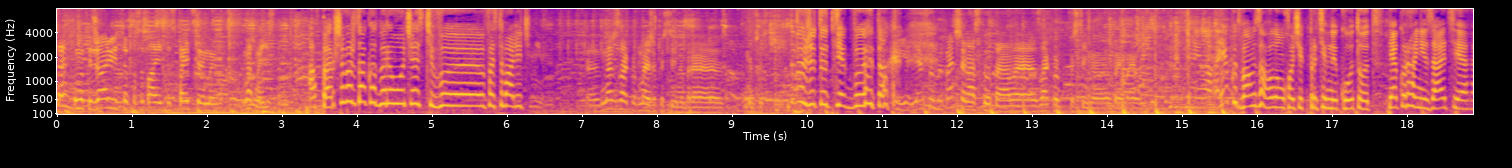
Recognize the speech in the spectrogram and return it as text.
все, воно піджарюється, посипається спеціями, можна їсти. А вперше ваш заклад бере участь в е, фестивалі? Чи ні? Е, Наш заклад майже постійно бере участь. То ви вже тут якби так. Я, я саме перший раз тут, але заклад постійно приймає участь. А як от вам загалом, хоч як працівнику тут? Як організація?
